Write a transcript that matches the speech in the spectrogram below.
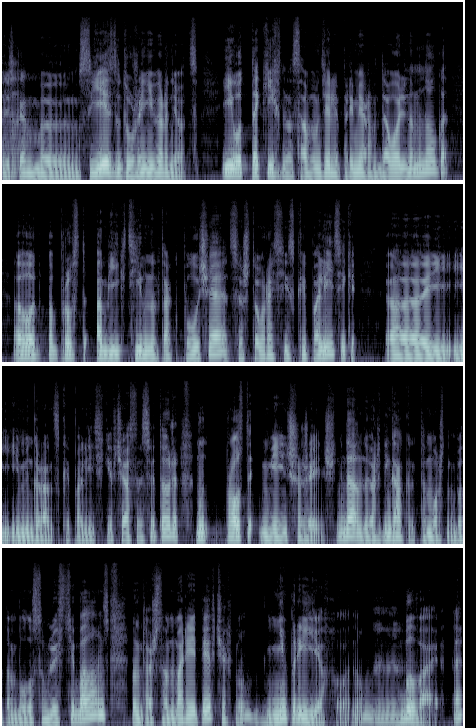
То есть как бы съездит, уже не вернется. И вот таких, на самом деле, примеров довольно много. Вот, просто объективно так получается, что в российской политике э, и, и иммигрантской политике, в частности, тоже, ну, просто меньше женщин. Да, наверняка как-то можно потом было соблюсти баланс. Ну, то же самое Мария Певчих, ну, не приехала. Ну, mm-hmm. бывает, да.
